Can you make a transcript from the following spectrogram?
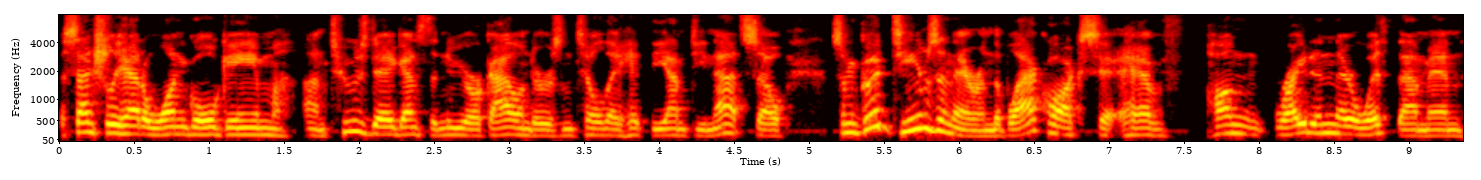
essentially had a one goal game on Tuesday against the New York Islanders until they hit the empty net. So some good teams in there, and the Blackhawks have hung right in there with them. And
